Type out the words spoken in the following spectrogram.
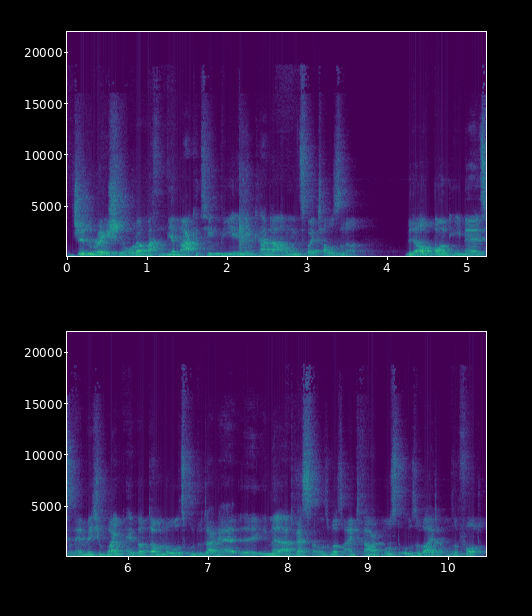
Generation oder machen wir Marketing wie in den, keine Ahnung, 2000er? mit Outbound-E-Mails und irgendwelche Whitepaper-Downloads, wo du deine äh, E-Mail-Adresse und sowas eintragen musst und so weiter und so fort.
